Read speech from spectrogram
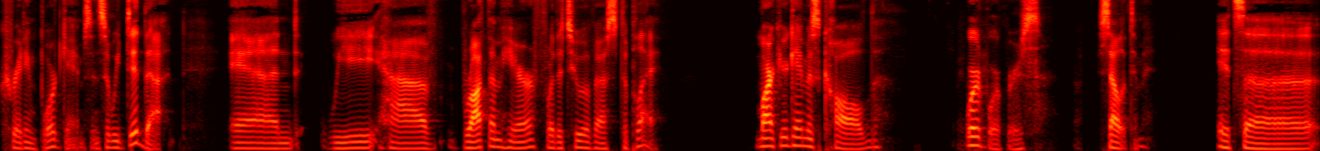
creating board games. And so we did that. And we have brought them here for the two of us to play. Mark, your game is called Word Warpers. Sell it to me. It's a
